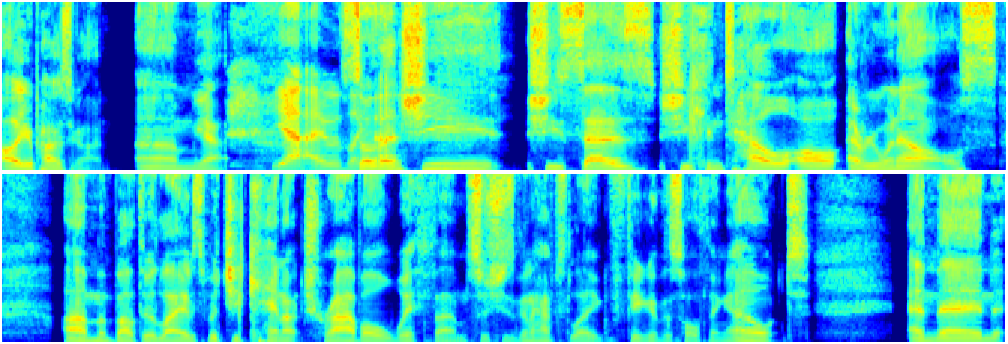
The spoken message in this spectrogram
all your powers are gone. Um, yeah. yeah, it was like so that. then she she says she can tell all everyone else um about their lives but she cannot travel with them so she's gonna have to like figure this whole thing out and then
